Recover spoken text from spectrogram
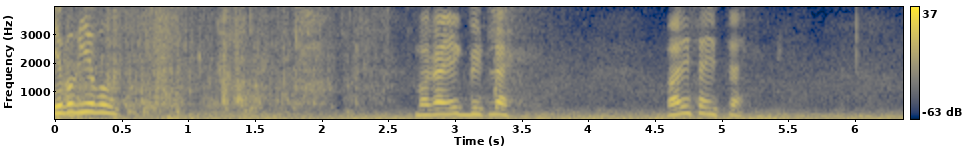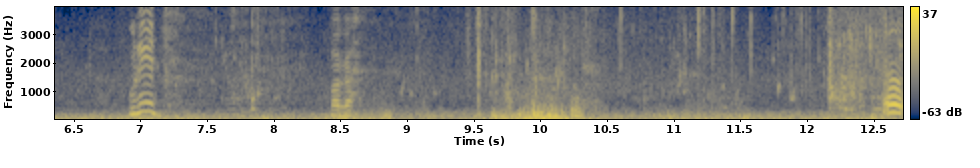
ये बघ ये बघ. बघा एक भेटलाय. भारी साईजचा आहे. कुणीत बघा. ओ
